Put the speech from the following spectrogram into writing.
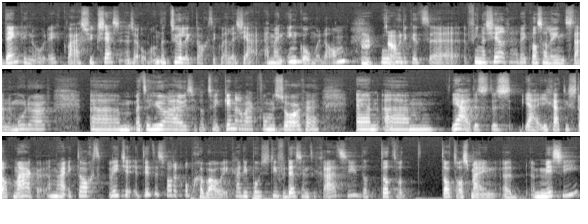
denken nodig qua succes en zo. Want natuurlijk dacht ik wel eens, ja, en mijn inkomen dan? Hm, Hoe moet ik het uh, financieel redden? Ik was alleenstaande moeder um, met een huurhuis. Ik had twee kinderen waar ik voor moest zorgen. En um, ja, dus, dus ja, je gaat die stap maken. Maar ik dacht, weet je, dit is wat ik op ga. Ik ga die positieve desintegratie, dat, dat, dat was mijn uh, missie.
